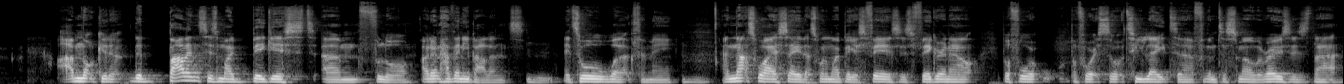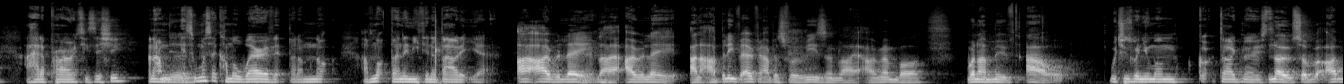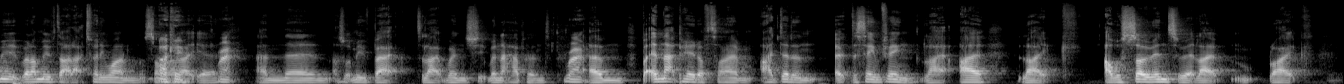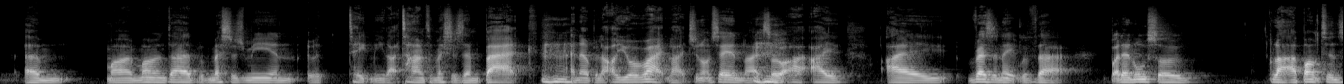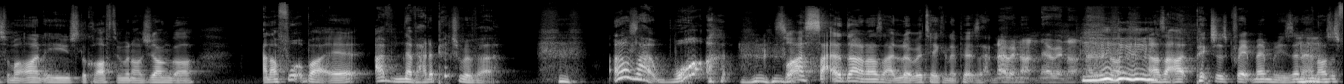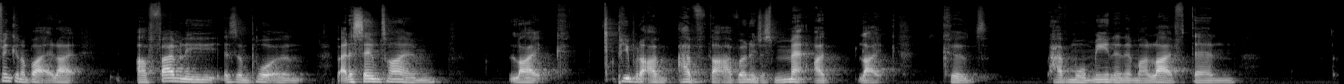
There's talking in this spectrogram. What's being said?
I'm not good at the balance. Is my biggest um, flaw. I don't have any balance. Mm-hmm. It's all work for me, mm-hmm. and that's why I say that's one of my biggest fears is figuring out before before it's sort of too late to, for them to smell the roses that mm-hmm. I had a priorities issue, and I'm, it's almost like I'm aware of it, but I'm not. I've not done anything about it yet. I, I relate, um, like I relate, and I believe everything happens for a reason. Like I remember when I moved out. Which is when your mum got diagnosed. No, so I moved when I moved out like twenty one or something Okay, like that. Yeah, right. And then I sort of moved back to like when she when that happened. Right. Um, but in that period of time, I didn't uh, the same thing. Like I like I was so into it. Like like um, my mum and dad would message me and it would take me like time to message them back, Mm-hmm. and they'll be like, "Oh, you're right." Like, do you know what I'm saying? Like, so I, I I resonate with that. But then also like I bumped into my auntie who used to look after me when I was younger, and I thought about it. I've never had a picture of her, and I was like, "What?" so I sat her down. I was like, "Look, we're taking a picture." She's like, "No, we're not. No, we're not. No, we're not." and I was like, "Pictures create memories, innit?" And I mm-hmm. was just thinking about it. Like, our family is important, but at the same time, like people that I have that I've only just met, I like could have more meaning in my life than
